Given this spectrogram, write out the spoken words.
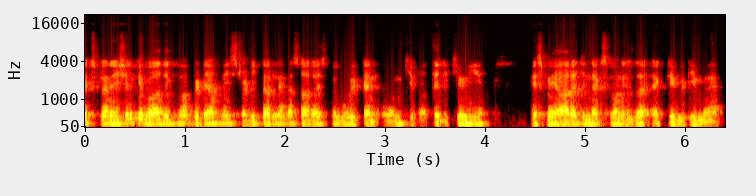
एक्सप्लेनेशन के बाद एक दफ़ा बेटे आपने स्टडी कर लेना सारा, इसमें वही टेन ओम की बातें लिखी हुई हैं। इसमें आ रहा है next one is the activity map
